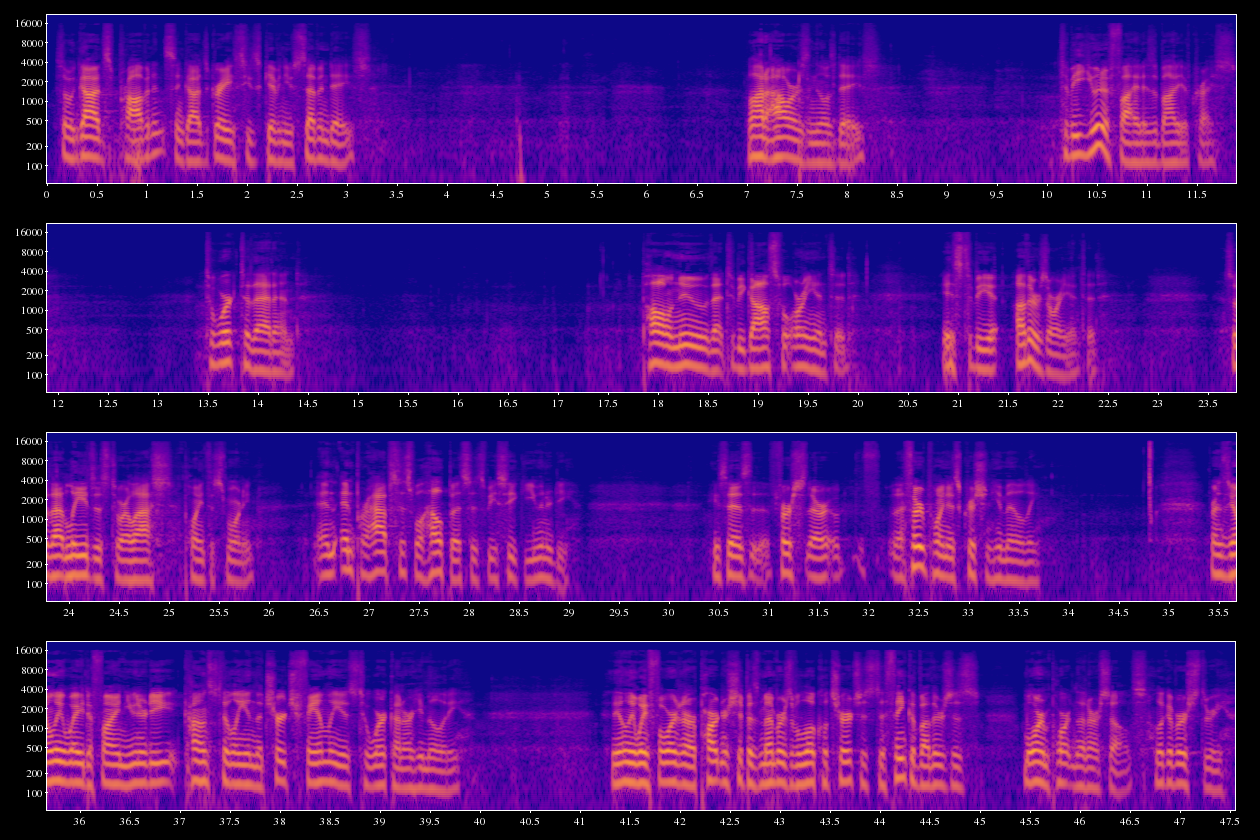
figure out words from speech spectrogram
So, in God's providence and God's grace, He's given you seven days. A lot of hours in those days to be unified as a body of Christ, to work to that end. Paul knew that to be gospel oriented is to be others oriented. So that leads us to our last point this morning. And, and perhaps this will help us as we seek unity. He says, uh, first, uh, the third point is Christian humility. Friends, the only way to find unity constantly in the church family is to work on our humility. The only way forward in our partnership as members of a local church is to think of others as more important than ourselves. Look at verse 3.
